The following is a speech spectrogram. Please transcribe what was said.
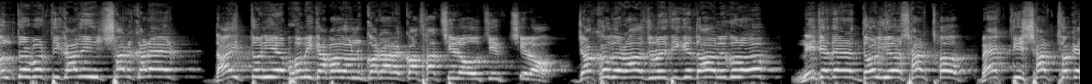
অন্তর্বর্তীকালীন সরকারের দায়িত্ব নিয়ে ভূমিকা পালন করার কথা ছিল, উচিত ছিল। যখন রাজনৈতিক দলগুলো নিজেদের দলীয় স্বার্থ, ব্যক্তি স্বার্থকে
